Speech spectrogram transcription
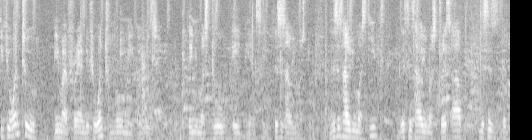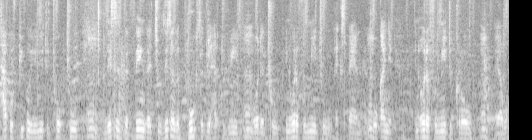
if you want to be my friend, if you want to know me, kakuhle, then you must do A, B, and C. This is how you must do. And this is how you must eat. This is how you must dress up. This is the type of people you need to talk to. mm. This is the thing that you. These are the books that you have to read in Mm. order to, in order for me to expand, Mm. in order for me to grow. Mm. Yeah, well.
